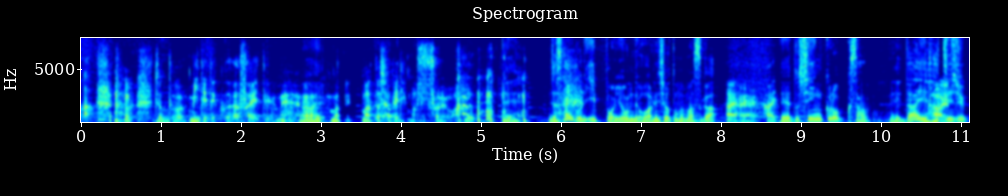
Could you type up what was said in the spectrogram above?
ちょっと見ててくださいというね。はいうんまたまた喋ります、それは。ええじゃあ最後に一本読んで終わりにしようと思いますが、はいはいはい。はい、えっ、と、シンクロックさん、えー第80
